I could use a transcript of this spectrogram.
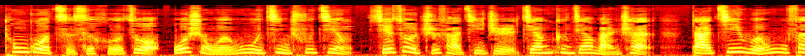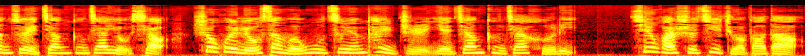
通过此次合作，我省文物进出境协作执法机制将更加完善，打击文物犯罪将更加有效，社会流散文物资源配置也将更加合理。”新华社记者报道。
